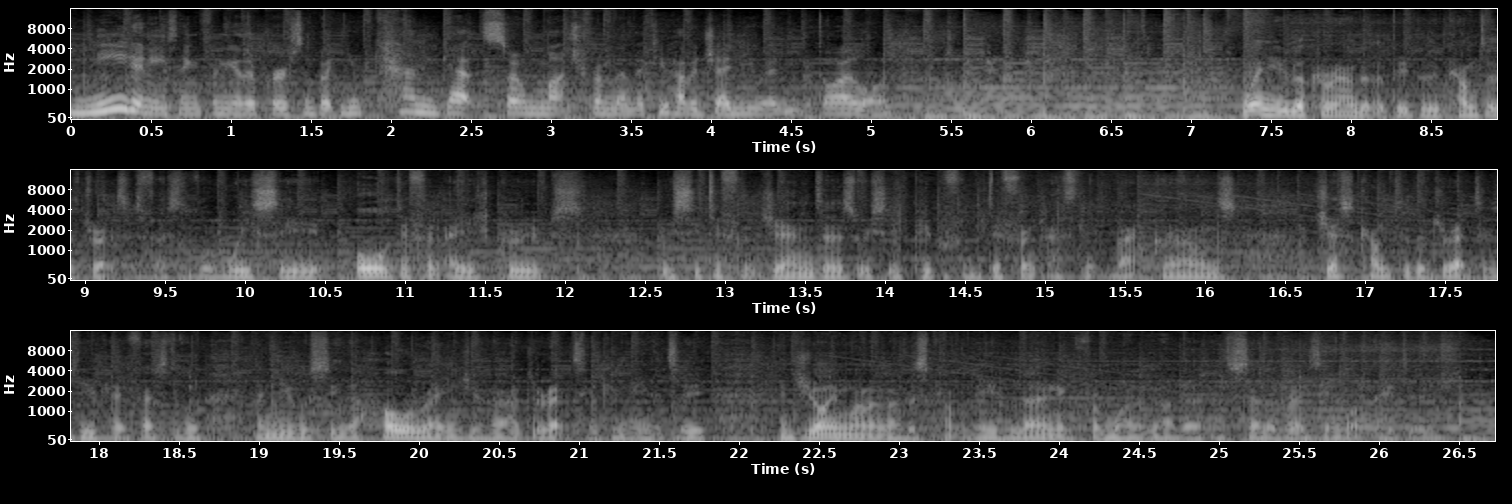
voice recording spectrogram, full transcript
need anything from the other person, but you can get so much from them if you have a genuine dialogue. When you look around at the people who come to the Directors Festival, we see all different age groups, we see different genders, we see people from different ethnic backgrounds. Just come to the Directors UK Festival and you will see the whole range of our directing community enjoying one another's company, learning from one another and celebrating what they do.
